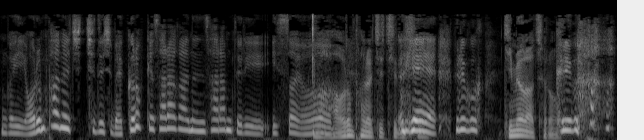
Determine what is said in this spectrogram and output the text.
뭔가 이 여름판을 지치듯이 매끄럽게 살아가는 사람들이 있어요. 아, 얼음판을 지치듯이 예. 그리고 김연아처럼. 그리고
